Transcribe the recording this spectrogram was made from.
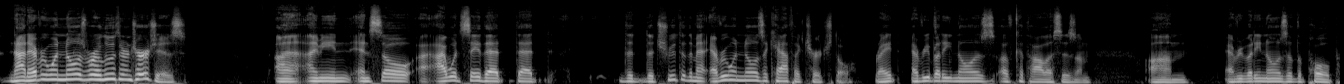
not everyone knows where Lutheran Church is. Uh, I mean, and so I would say that that the the truth of the matter, everyone knows a Catholic Church, though, right? Everybody knows of Catholicism. Um, everybody knows of the Pope.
